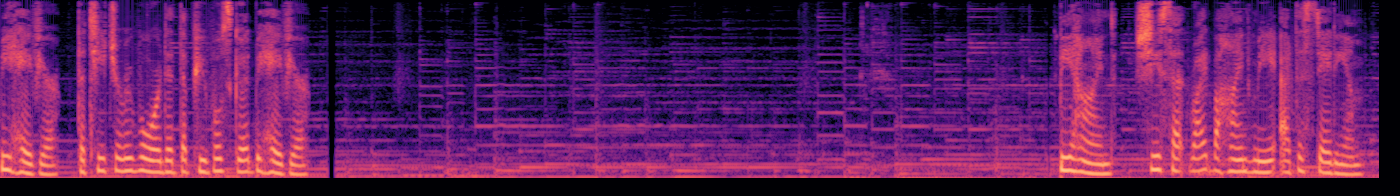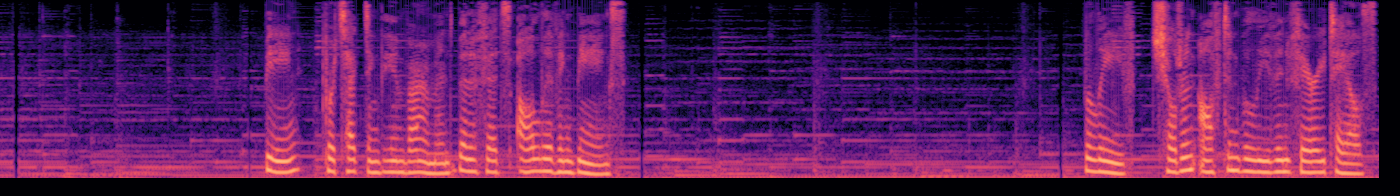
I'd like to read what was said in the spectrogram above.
Behavior, the teacher rewarded the pupil's good behavior. Behind, she sat right behind me at the stadium. Being, protecting the environment benefits all living beings. Believe, children often believe in fairy tales.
